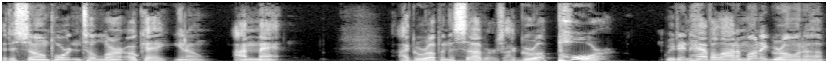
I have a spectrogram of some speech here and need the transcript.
It is so important to learn. Okay, you know, I'm Matt. I grew up in the suburbs. I grew up poor. We didn't have a lot of money growing up,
